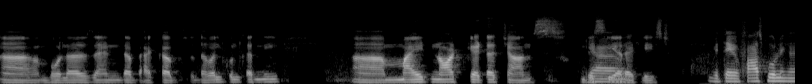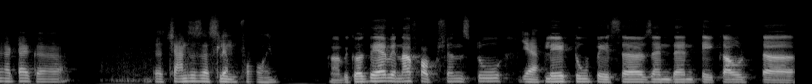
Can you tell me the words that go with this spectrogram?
uh, bowlers and uh, backup. So Dhaval Kulkarni uh, might not get a chance this Yeah. year at least with a fast bowling attack, uh, the chances are slim for him. uh, because they have enough options to Yeah, play two pacers and then take out uh,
